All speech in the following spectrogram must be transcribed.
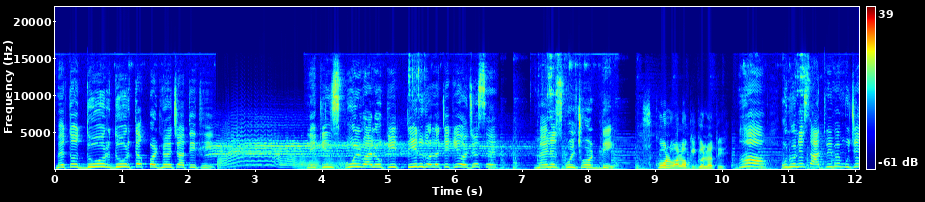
मैं तो दूर दूर तक पढ़ना चाहती थी। लेकिन स्कूल वालों की तीन गलती की वजह से मैंने स्कूल छोड़ दी। स्कूल वालों की गलती? हाँ उन्होंने सातवीं में मुझे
